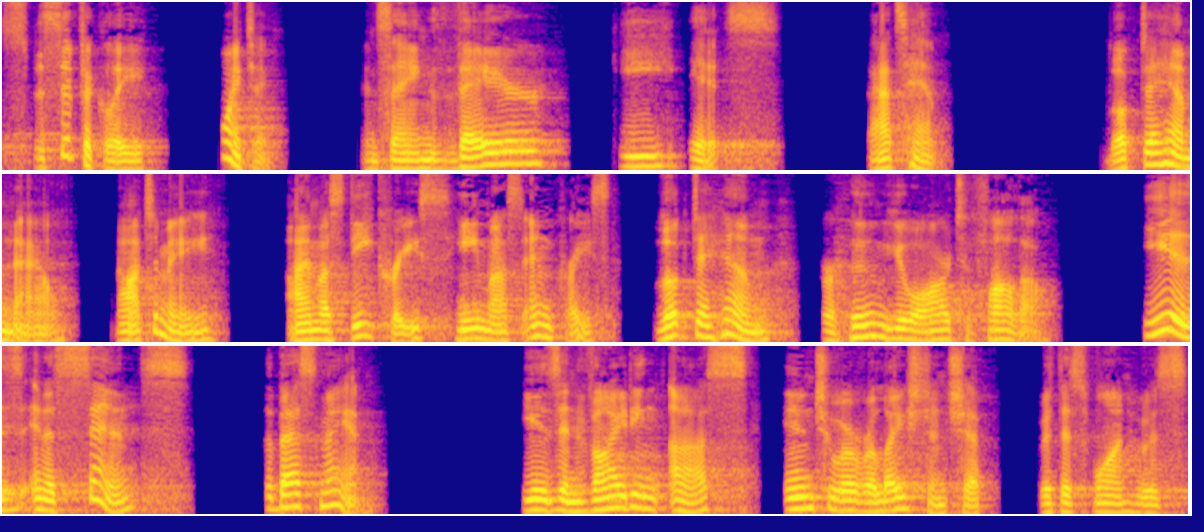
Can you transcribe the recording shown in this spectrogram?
specifically pointing and saying, There he is. That's him. Look to him now, not to me. I must decrease, he must increase. Look to him for whom you are to follow. He is, in a sense, the best man. He is inviting us into a relationship with this one who has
